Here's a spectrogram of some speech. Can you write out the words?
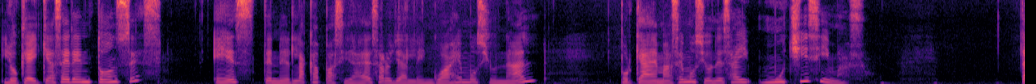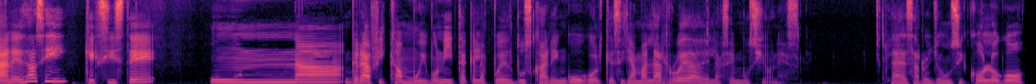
Lo que hay que hacer entonces es tener la capacidad de desarrollar lenguaje emocional, porque además emociones hay muchísimas. Tan es así que existe una gráfica muy bonita que la puedes buscar en Google que se llama La Rueda de las Emociones. La desarrolló un psicólogo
